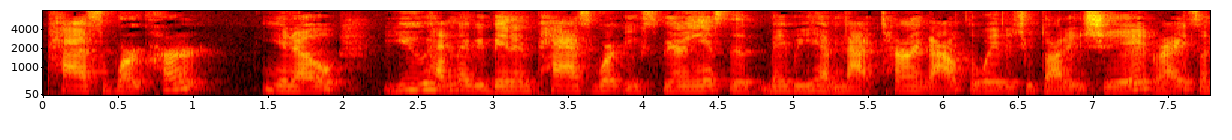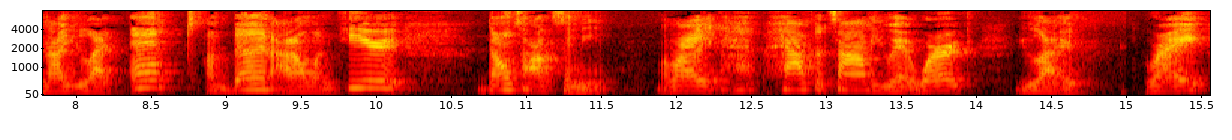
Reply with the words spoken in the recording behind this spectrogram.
past work hurt. You know, you have maybe been in past work experience that maybe have not turned out the way that you thought it should, right? So now you're like, eh, I'm done. I don't want to hear it. Don't talk to me, right? Half the time you at work, you like, right?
